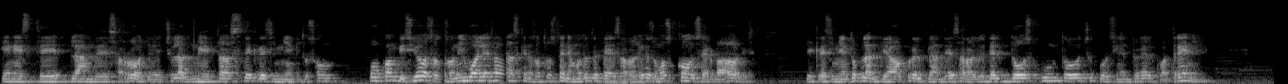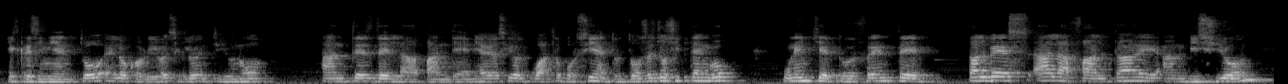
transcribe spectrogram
en este plan de desarrollo. De hecho, las metas de crecimiento son poco ambiciosas, son iguales a las que nosotros tenemos desde Fede Desarrollo, que somos conservadores. El crecimiento planteado por el plan de desarrollo es del 2.8% en el cuatrenio. El crecimiento en lo corrido del siglo XXI antes de la pandemia había sido el 4%. Entonces yo sí tengo una inquietud frente tal vez a la falta de ambición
